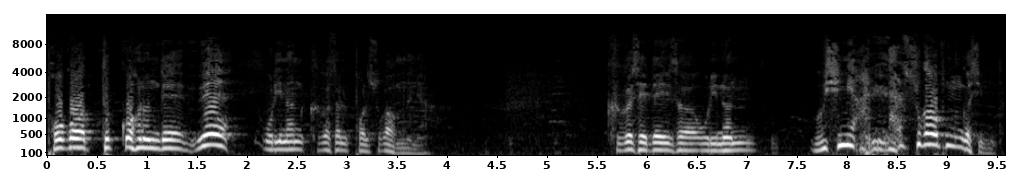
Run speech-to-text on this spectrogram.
보고 듣고 하는데 왜 우리는 그것을 볼 수가 없느냐? 그것에 대해서 우리는 의심이 안 날 수가 없는 것입니다.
